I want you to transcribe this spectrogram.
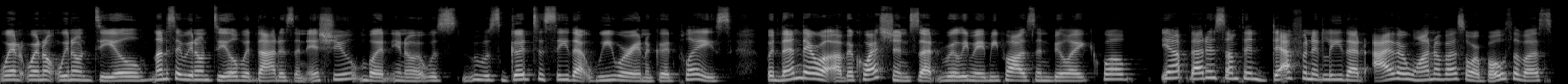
we we don't we don't deal not to say we don't deal with that as an issue but you know it was it was good to see that we were in a good place. But then there were other questions that really made me pause and be like well yep that is something definitely that either one of us or both of us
